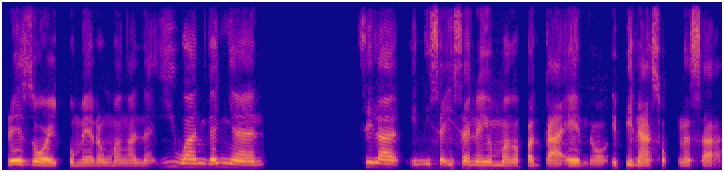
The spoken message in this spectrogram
resort, kung merong mga naiwan, ganyan, sila, inisa-isa na yung mga pagkain, no, ipinasok na sa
